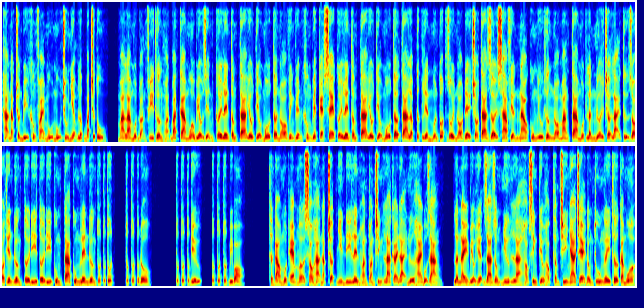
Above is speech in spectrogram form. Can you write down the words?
hạ nặc chuẩn bị không phải mụ mụ chủ nhiệm lớp bắt trước tú, mà là một đoạn phi thường hoạt bát ca múa biểu diễn cưới lên tầm ta yêu tiểu mộ tờ nó vĩnh viễn không biết kẹt xe cưới lên tầm ta yêu tiểu mộ tờ, ta lập tức liền muốn tốt rồi nó để cho ta rời xa phiền não cùng yêu thương nó mang ta một lần nữa trở lại tự do thiên đường tới đi tới đi cùng ta cùng lên đường tốt tốt tốt tốt tốt tốt đô. Tốt tốt tốt điếu, tốt tốt tốt bí bò. Thân cao một m sáu hạ nặc chợt nhìn đi lên hoàn toàn chính là cái đại nữ hài bộ dáng, lần này biểu hiện ra giống như là học sinh tiểu học thậm chí nhà trẻ đồng thú ngây thơ ca múa,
